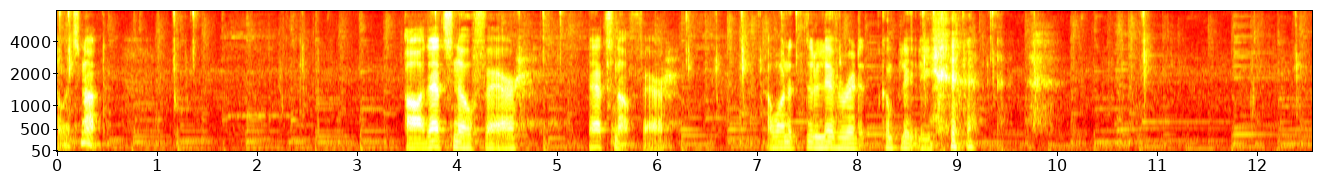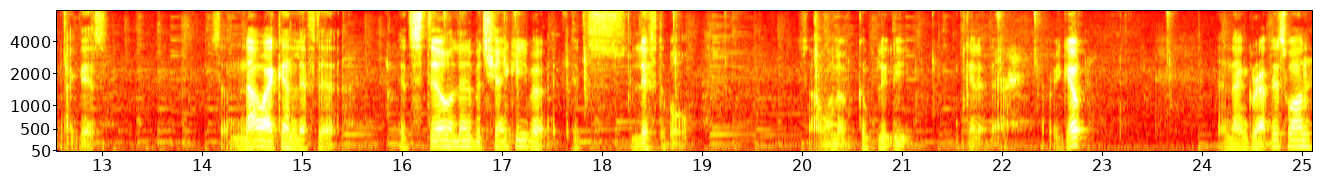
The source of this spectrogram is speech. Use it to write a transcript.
No, it's not. Oh, that's no fair. That's not fair. I wanted to deliver it completely. like this. So now I can lift it. It's still a little bit shaky, but it's liftable. So I want to completely get it there. There we go. And then grab this one,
